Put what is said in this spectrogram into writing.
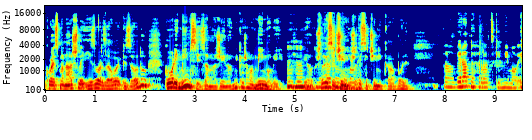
koje smo našli izvor za ovu epizodu, govori memesi za množinu. Mi kažemo mimovi. Jel? Što ti se čini? mimovi. Što ti se čini kao bolje? Pa, vjerojatno je hrvatski mimovi.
